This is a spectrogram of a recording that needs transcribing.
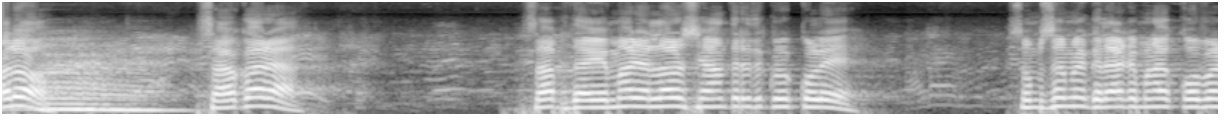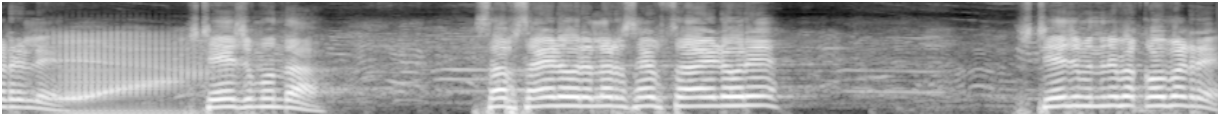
ಹಲೋ ಸಾವುಕಾರ. ಸ್ವಲ್ಪ ದಯಮಾಡಿ ಎಲ್ಲರೂ ಶಾಂತ ರೀತಿ ಕುಳ್ಕೊಳ್ಳಿ ಸುಮ್ ಸುಮ್ಮನೆ ಗಲಾಟೆ ಮಾಡಕ್ಕೆ ಹೋಗ್ಬೇಡ್ರಿ ಇಲ್ಲಿ. ಸ್ಟೇಜ್ ಮುಂದೆ. ಸ್ವಲ್ಪ ಸೈಡ್ ಅವ್ರಿ ಎಲ್ಲರೂ ಸ್ವಲ್ಪ ಸೈಡ್ ಅವ್ರಿ. ಸ್ಟೇಜ್ ಮುಂದೆ ಬೇಕು ಹೋಗ್ಬೇಡ್ರಿ.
